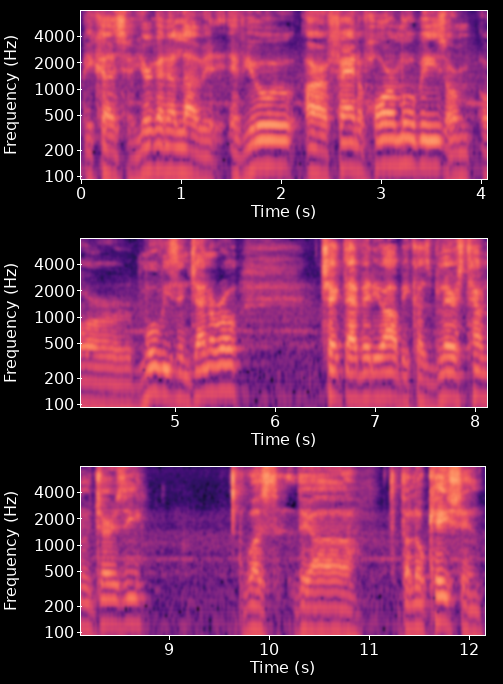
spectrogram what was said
because you're going to love it. If you are a fan of horror movies or, or movies in general, check that video out because Blairstown, New Jersey was the, uh, the location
